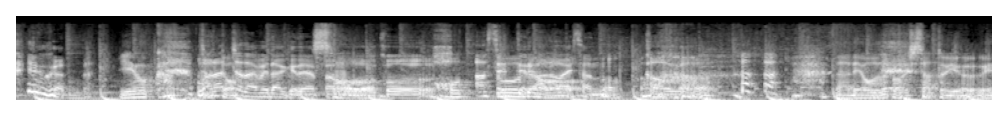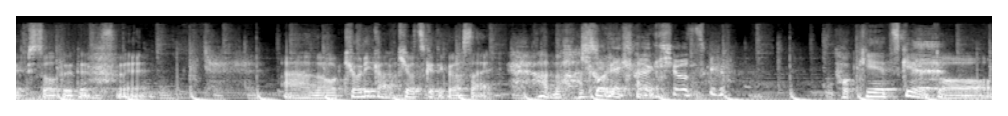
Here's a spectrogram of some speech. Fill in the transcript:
よかった。よかったと。笑っちゃダメだけどやっぱもうこうほ焦ってるでもアルバイさんの顔が。なで驚したというエピソードでですね。あの距離感気をつけてください。あの距離感気をつける時計つけると、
